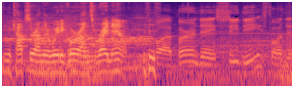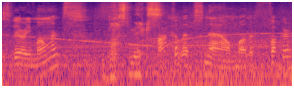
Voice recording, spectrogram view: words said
And the cops are on their way to Goran's right now. So I burned a CD for this very moment. Must mix. Apocalypse now, motherfucker.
